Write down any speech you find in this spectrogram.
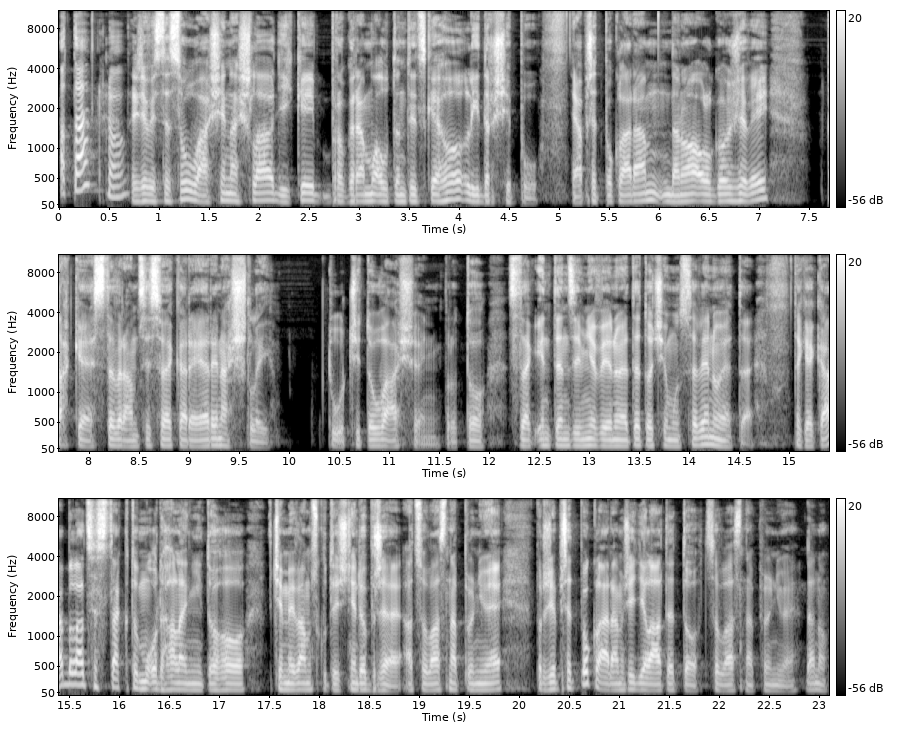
a tak, no. Takže vy jste svou váše našla díky programu autentického leadershipu. Já předpokládám, Dano a Olgo, že vy také jste v rámci své kariéry našli tu určitou vášeň, proto se tak intenzivně věnujete to, čemu se věnujete. Tak jaká byla cesta k tomu odhalení toho, v čem je vám skutečně dobře a co vás naplňuje? Protože předpokládám, že děláte to, co vás naplňuje. Dano.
